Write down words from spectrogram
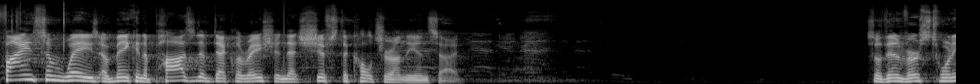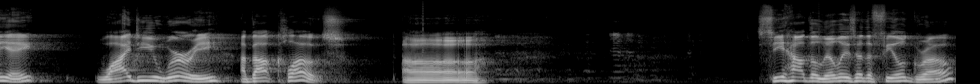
find some ways of making a positive declaration that shifts the culture on the inside. So then, verse 28 why do you worry about clothes? Uh, see how the lilies of the field grow?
